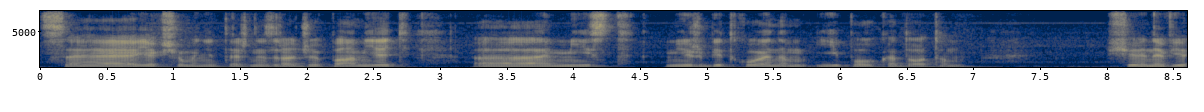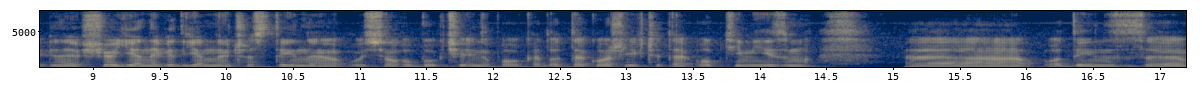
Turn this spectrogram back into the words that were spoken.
Це, якщо мені теж не зраджує пам'ять, е, міст між біткоїном і полкадотом е, що є невід'ємною частиною усього блокчейну Polkadot. Також їх читає Optimism, е, один з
